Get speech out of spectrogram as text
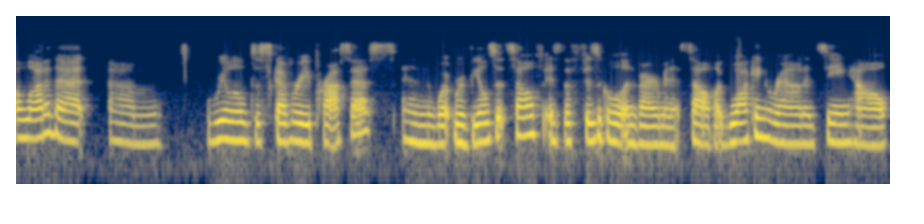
a lot of that um, real discovery process and what reveals itself is the physical environment itself like walking around and seeing how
